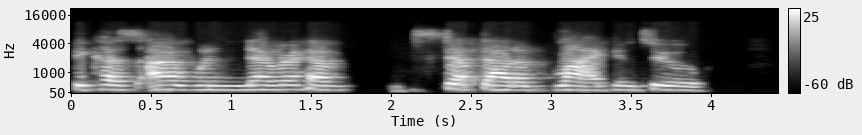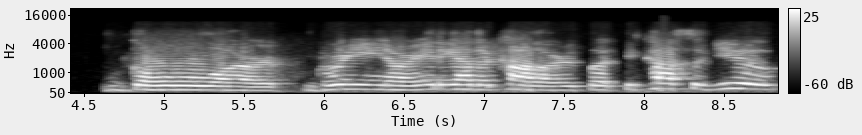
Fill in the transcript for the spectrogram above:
because I would never have stepped out of black into gold or green or any other color, but because of you,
